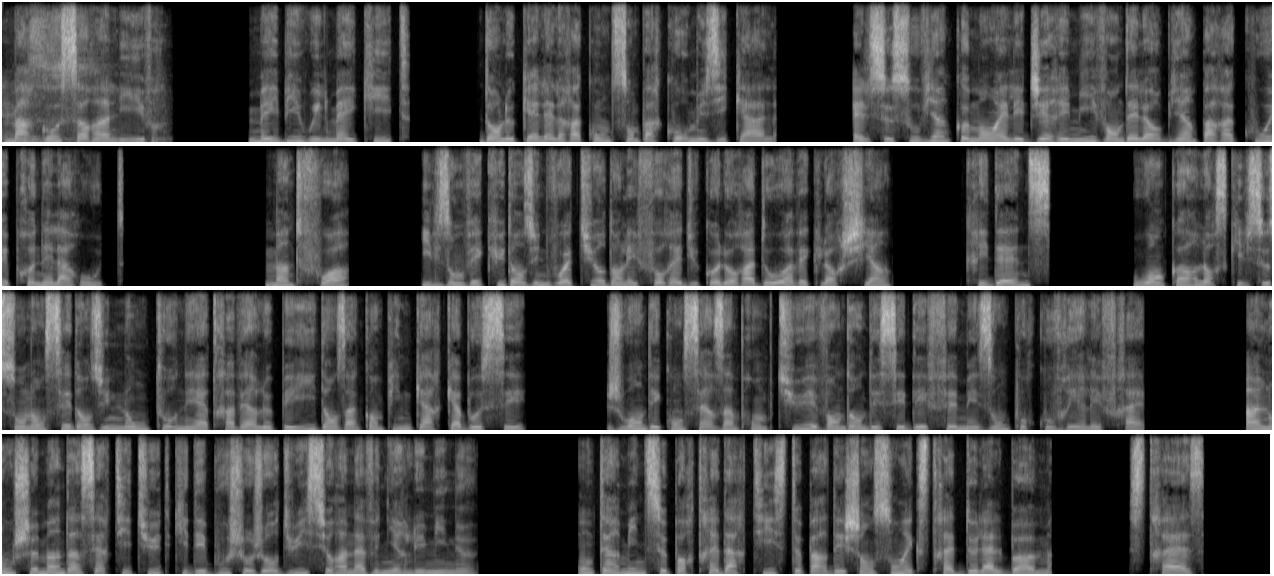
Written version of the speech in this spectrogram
Margot sort un livre, Maybe We'll Make It, dans lequel elle raconte son parcours musical. Elle se souvient comment elle et Jeremy vendaient leurs biens par à coups et prenaient la route. Maintes fois, ils ont vécu dans une voiture dans les forêts du Colorado avec leur chien, Credence, ou encore lorsqu'ils se sont lancés dans une longue tournée à travers le pays dans un camping-car cabossé, jouant des concerts impromptus et vendant des CD faits maison pour couvrir les frais. Un long chemin d'incertitude qui débouche aujourd'hui sur un avenir lumineux. On termine ce portrait d'artiste par des chansons extraites de l'album Stress,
